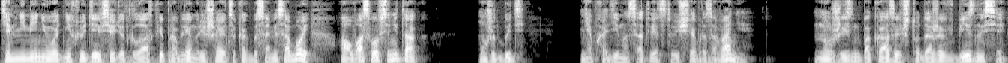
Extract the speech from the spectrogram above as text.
Тем не менее, у одних людей все идет гладко, и проблемы решаются как бы сами собой, а у вас вовсе не так. Может быть, необходимо соответствующее образование? Но жизнь показывает, что даже в бизнесе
